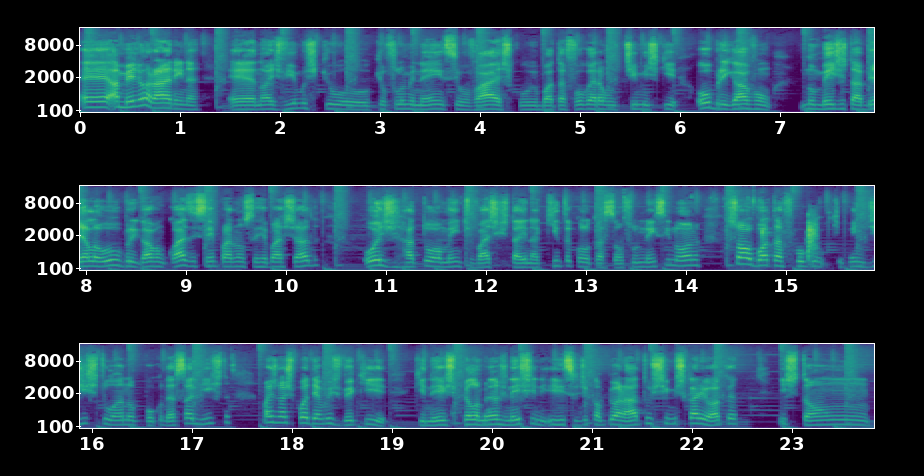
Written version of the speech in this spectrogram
é, a melhorarem, né? É, nós vimos que o, que o Fluminense, o Vasco e o Botafogo eram times que ou brigavam no meio de tabela ou brigavam quase sempre para não ser rebaixado. Hoje, atualmente, o Vasco está aí na quinta colocação, Fluminense em nono. Só o Botafogo que vem destoando um pouco dessa lista, mas nós podemos ver que, que neste, pelo menos neste início de campeonato, os times carioca estão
